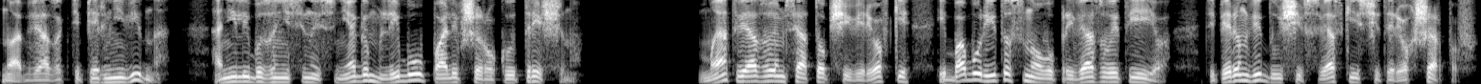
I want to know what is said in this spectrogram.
Но обвязок теперь не видно. Они либо занесены снегом, либо упали в широкую трещину. Мы отвязываемся от общей веревки, и бабу Рита снова привязывает ее. Теперь он ведущий в связке из четырех шерпов.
